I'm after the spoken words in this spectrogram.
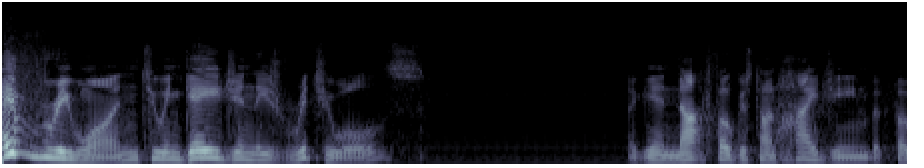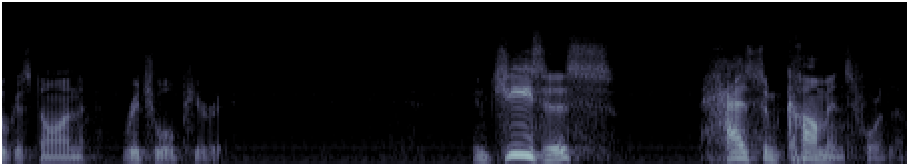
everyone to engage in these rituals. Again, not focused on hygiene, but focused on ritual purity. And Jesus has some comments for them.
